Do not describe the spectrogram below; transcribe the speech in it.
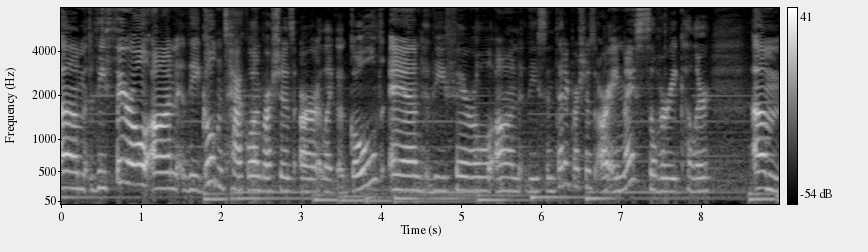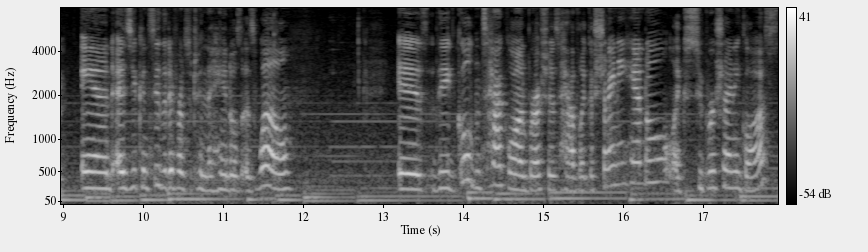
Um, the ferrule on the golden taklon brushes are like a gold and the ferrule on the synthetic brushes are a nice silvery color. Um, and as you can see the difference between the handles as well, is the golden taklon brushes have like a shiny handle, like super shiny gloss,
